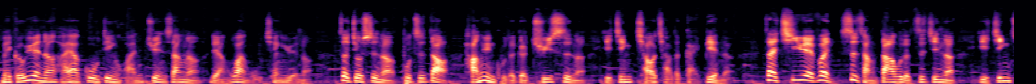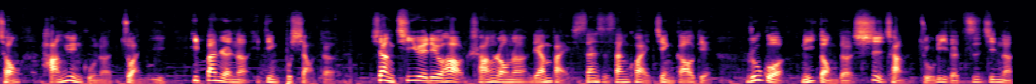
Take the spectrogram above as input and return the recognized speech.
每个月呢还要固定还券商呢两万五千元呢。这就是呢，不知道航运股的一个趋势呢，已经悄悄的改变了。在七月份，市场大户的资金呢，已经从航运股呢转移。一般人呢，一定不晓得。像七月六号，长荣呢两百三十三块见高点。如果你懂得市场主力的资金呢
